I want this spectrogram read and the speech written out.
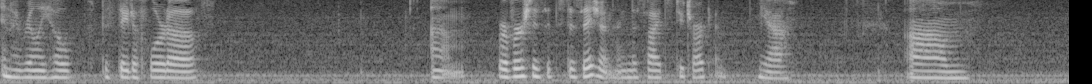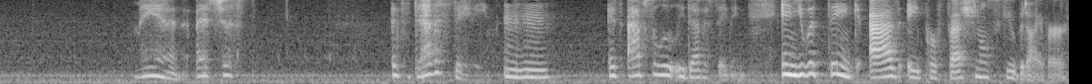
And I really hope the state of Florida um, reverses its decision and decides to charge him. Yeah. Um man, it's just it's devastating. Mm-hmm. It's absolutely devastating. And you would think as a professional scuba diver,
